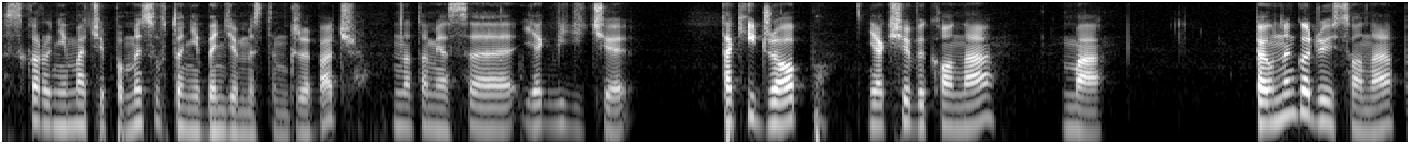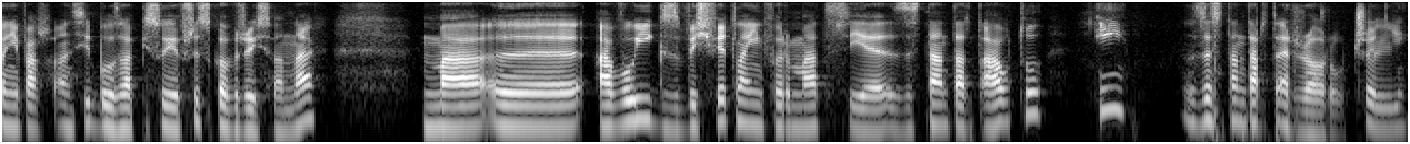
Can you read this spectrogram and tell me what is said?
Skoro nie macie pomysłów, to nie będziemy z tym grzebać. Natomiast e, jak widzicie, taki job, jak się wykona, ma pełnego JSONa, ponieważ Ansible zapisuje wszystko w JSONach, ma y, AWX wyświetla informacje ze standard outu i ze standard erroru, czyli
